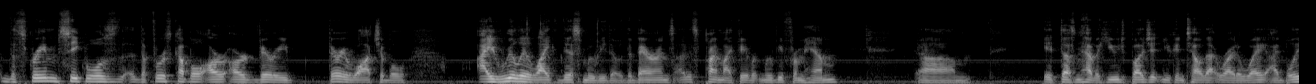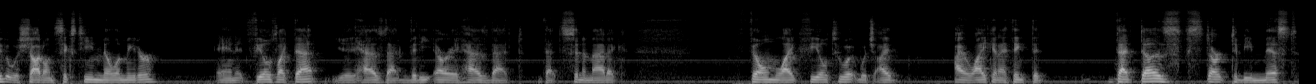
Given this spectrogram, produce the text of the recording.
the Scream sequels, the first couple are are very very watchable. I really like this movie though, The Barrens. Uh, this is probably my favorite movie from him. Um, it doesn't have a huge budget. You can tell that right away. I believe it was shot on 16 millimeter, and it feels like that. It has that video, or it has that that cinematic film-like feel to it, which I I like, and I think that that does start to be missed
